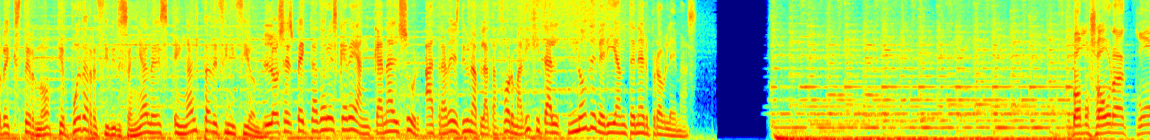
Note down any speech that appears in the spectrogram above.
externo que pueda recibir señales en alta definición. Los espectadores que vean Canal Sur a través de una plataforma digital no deberían tener problemas. Vamos ahora con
